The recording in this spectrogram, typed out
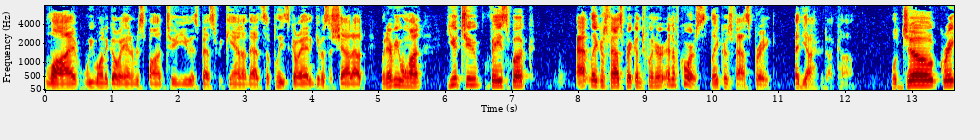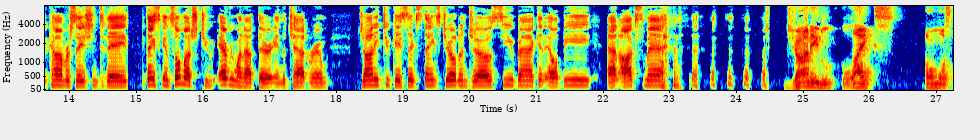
live. We want to go ahead and respond to you as best we can on that. So please go ahead and give us a shout out whenever you want. YouTube, Facebook, at Lakers Fast Break on Twitter, and of course, Lakers Fast Break at yahoo.com. Well, Joe, great conversation today. Thanks again so much to everyone out there in the chat room. Johnny 2K6, thanks, Gerald and Joe. See you back at LB, at Oxman. Johnny likes almost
